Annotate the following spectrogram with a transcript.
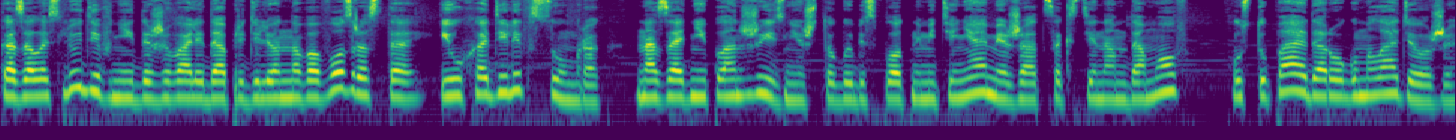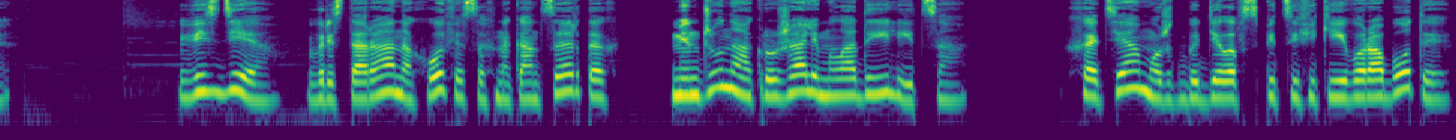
Казалось, люди в ней доживали до определенного возраста и уходили в сумрак, на задний план жизни, чтобы бесплотными тенями жаться к стенам домов, уступая дорогу молодежи. Везде, в ресторанах, офисах, на концертах, Минджуна окружали молодые лица. Хотя, может быть, дело в специфике его работы.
